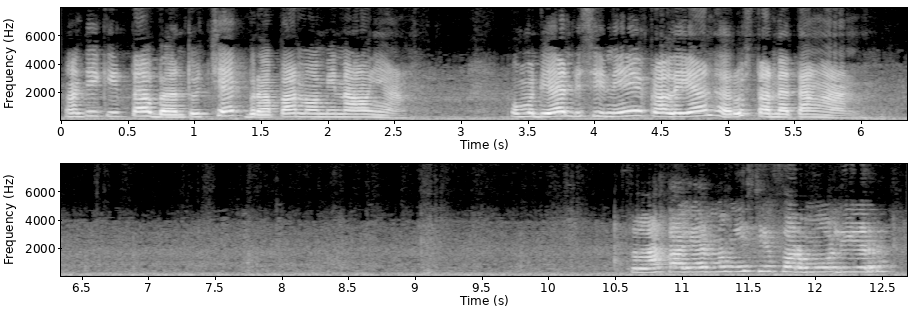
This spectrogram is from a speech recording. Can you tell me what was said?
Nanti kita bantu cek berapa nominalnya. Kemudian di sini kalian harus tanda tangan. Setelah kalian mengisi formulir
